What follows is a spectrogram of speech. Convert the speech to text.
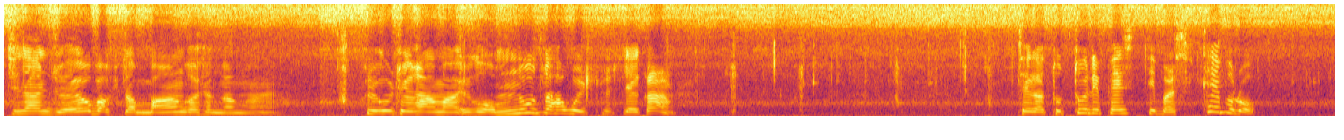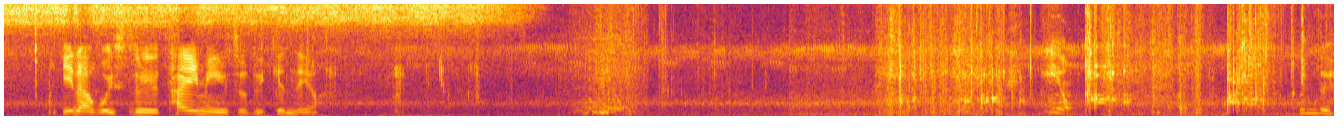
지난주 에어박사 망한 거 생각나요. 그리고 제가 아마 이거 업로드 하고 있을 때가 제가 도토리 페스티벌 스태프로 일하고 있을 타이밍일 수도 있겠네요. 이용. 근데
